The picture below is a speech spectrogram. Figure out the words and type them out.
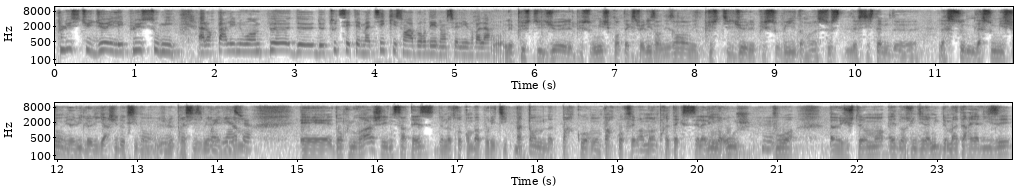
plus studieux et les plus soumis. Alors, parlez-nous un peu de, toutes ces thématiques qui sont abordées dans ce livre-là. les plus studieux et les plus soumis, je contextualise en disant les plus studieux et les plus soumis dans le, système de la la, soumission vis-à-vis de l'oligarchie d'Occident, je le précise bien évidemment. et donc l'ouvrage est une synthèse de notre combat politique, pas tant de notre parcours, mon parcours c'est vraiment un prétexte, c'est la ligne rouge mm. pour euh, justement être dans une dynamique de matérialiser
